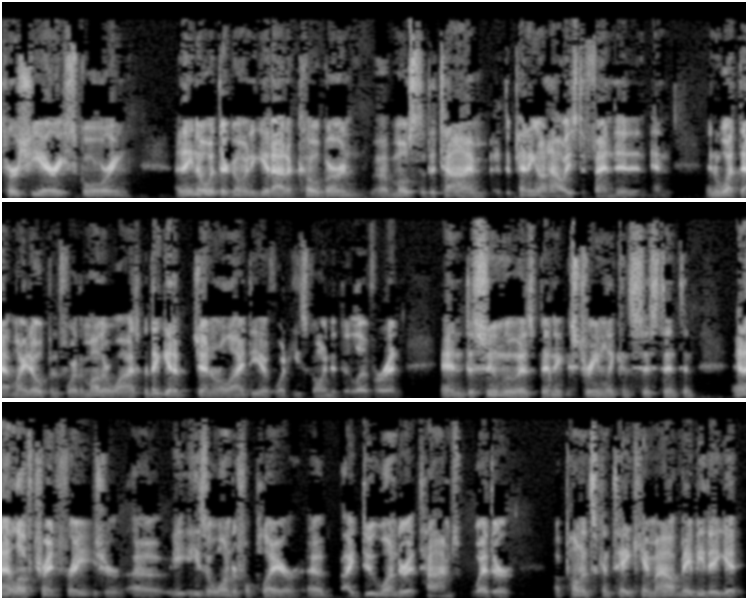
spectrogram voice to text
tertiary scoring. They know what they're going to get out of Cockburn uh, most of the time, depending on how he's defended and, and and what that might open for them otherwise. But they get a general idea of what he's going to deliver. And and Dosunmu has been extremely consistent. And and I love Trent Frazier. Uh, he, he's a wonderful player. Uh, I do wonder at times whether opponents can take him out. Maybe they get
